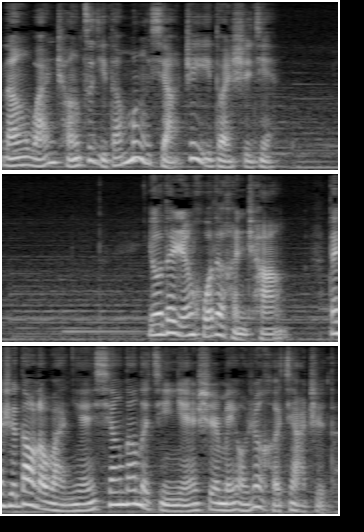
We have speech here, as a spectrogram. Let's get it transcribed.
能完成自己的梦想这一段时间。有的人活得很长，但是到了晚年，相当的几年是没有任何价值的。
